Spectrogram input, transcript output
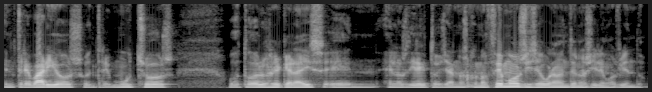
entre varios o entre muchos o todos los que queráis en, en, los directos. Ya nos conocemos y seguramente nos iremos viendo.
